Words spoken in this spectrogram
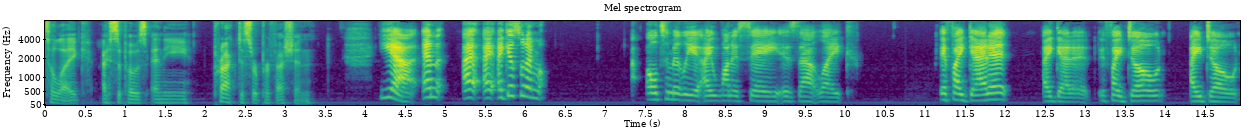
to like I suppose any practice or profession. Yeah, and I, I, I guess what I'm ultimately I want to say is that like, if I get it, I get it. If I don't, I don't.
